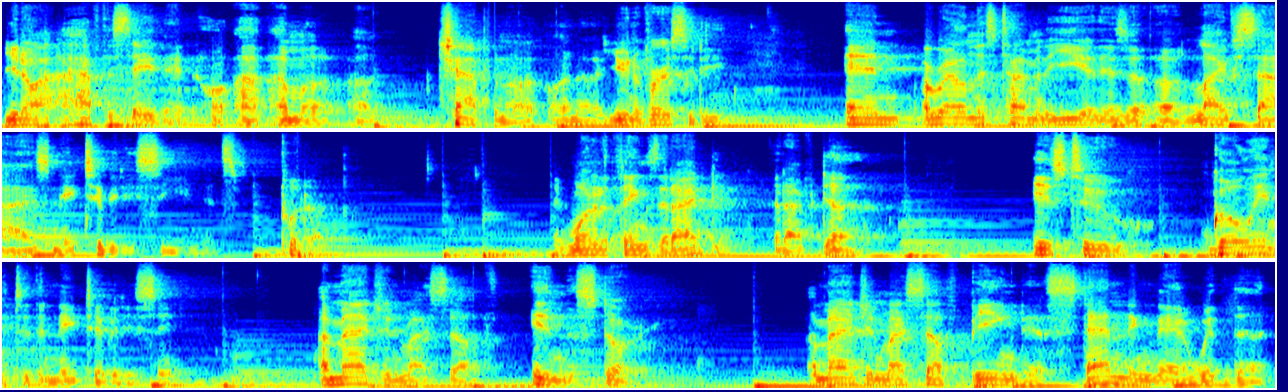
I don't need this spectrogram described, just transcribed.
You know, I, have to say that uh, I, am a, a chaplain on, on, a university, and around this time of the year, there's a, a life size nativity scene that's put up. And one of the things that I do, that I've done, is to go into the nativity scene, imagine myself in the story, imagine myself being there, standing there with the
